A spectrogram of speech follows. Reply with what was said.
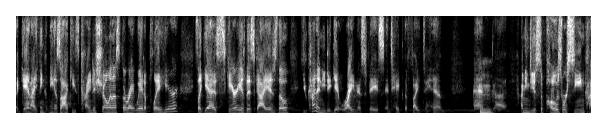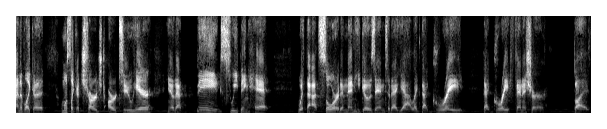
again i think miyazaki's kind of showing us the right way to play here. It's like yeah as scary as this guy is though you kind of need to get right in his face and take the fight to him. And uh, i mean do you suppose we're seeing kind of like a almost like a charged r2 here? You know that big sweeping hit with that sword. And then he goes into that yeah like that great that great finisher. But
